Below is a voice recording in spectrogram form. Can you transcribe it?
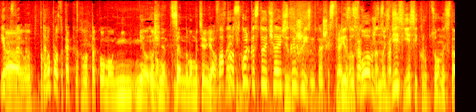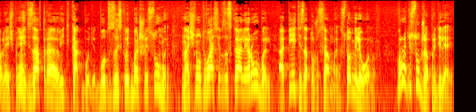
Я А, просто- вот, да. Ну, просто как к вот такому не, не очень ценному материалу. Вопрос, знаете, сколько стоит человеческая без- жизнь в нашей стране? Вот Безусловно, хочется но спросить. здесь есть и коррупционная составляющая. Понимаете, завтра ведь как будет? Будут взыскивать большие суммы. Начнут Васе взыскали рубль, а Пете за то же самое 100 миллионов. Вроде суд же определяет.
